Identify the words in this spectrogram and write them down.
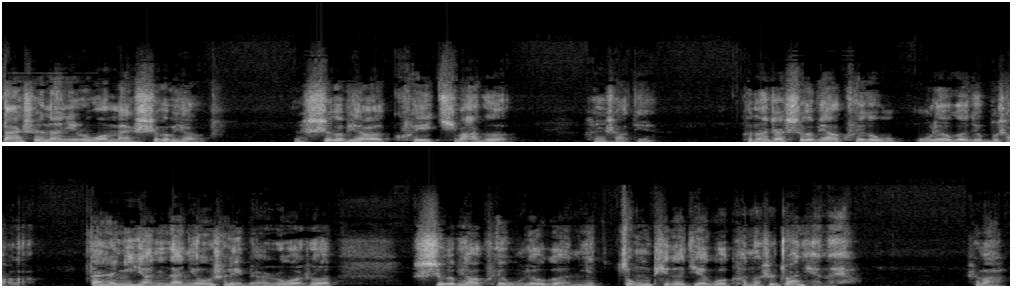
但是呢，你如果买十个票，十个票亏七八个，很少跌。可能这十个票亏个五五六个就不少了，但是你想你在牛市里边，如果说十个票亏五六个，你总体的结果可能是赚钱的呀，是吧？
